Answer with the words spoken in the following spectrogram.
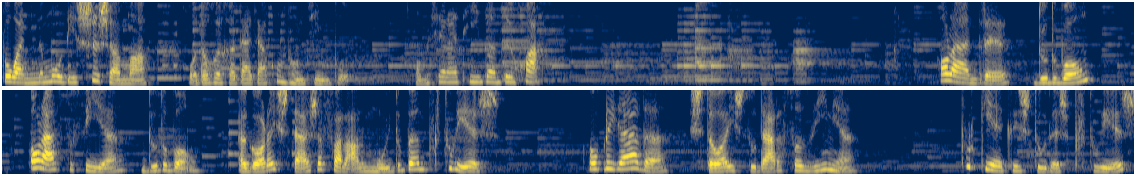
不管您的目的是什么，我都会和大家共同进步。我们先来听一段对话。Olá, André, tudo bom? Olá, Sofia, tudo bom? Agora estás a falar muito bem português. Obrigada, estou a estudar sozinha. Por que é que estudas português?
